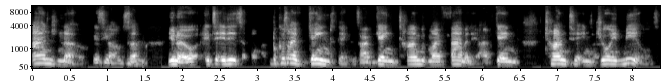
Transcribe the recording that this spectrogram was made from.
and no is the answer. Mm. You know, it, it is because I've gained things. I've gained time with my family. I've gained time to enjoy meals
